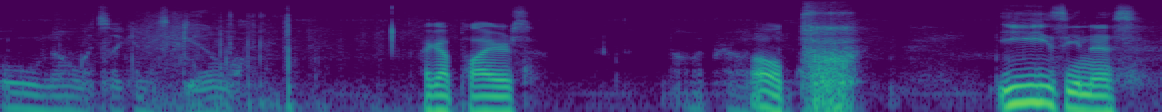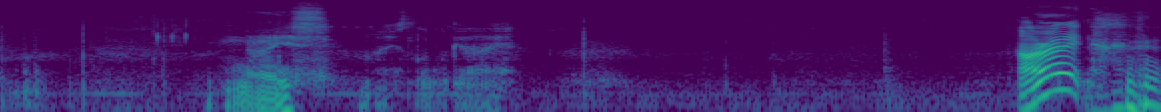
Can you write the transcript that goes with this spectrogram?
Oh no, it's like in his gill. I got pliers. Not my. Oh, easiness. Nice. Nice little guy. All right.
